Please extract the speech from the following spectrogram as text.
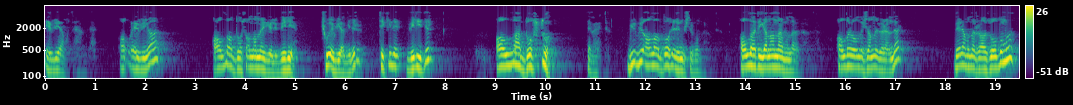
Evliya muhtemelen. O evliya Allah dostu anlamına geliyor. Veli. Çoğu evliya gelir. Tekili velidir. Allah dostu demektir. Bir, bir Allah dost edilmiştir bunlar. Allah'a yalanlar bunlar. Allah yolunda canını verenler veren bunlar razı oldu mu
